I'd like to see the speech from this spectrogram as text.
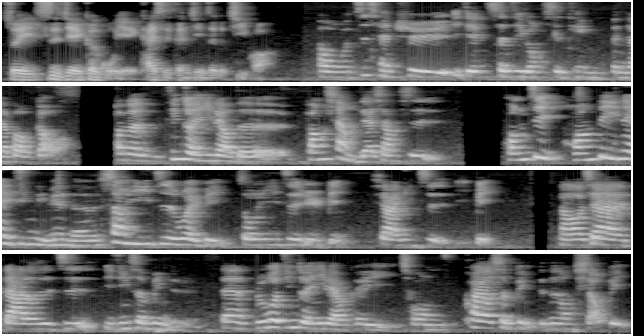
所以世界各国也开始跟进这个计划。哦，我之前去一间设计公司听人家报告，他们精准医疗的方向比较像是。《黄帝黄帝内经》里面的上医治未病，中医治愈病，下医治已病。然后现在大家都是治已经生病的人，但如果精准医疗可以从快要生病的那种小病，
